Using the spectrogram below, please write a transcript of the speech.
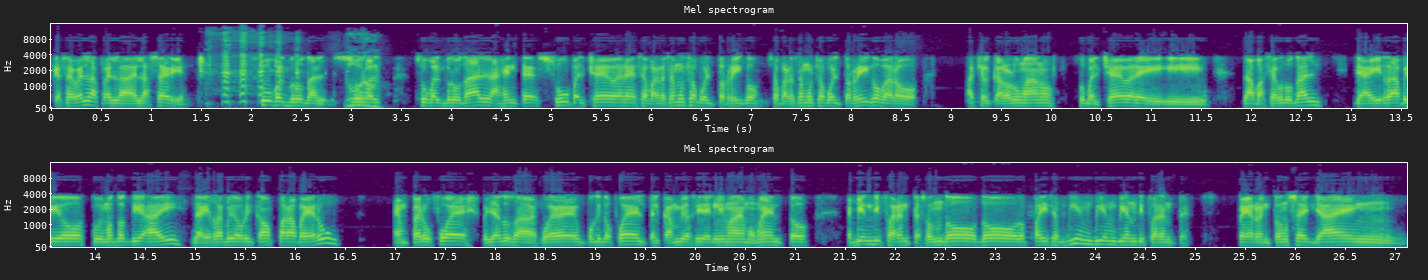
que se ve en la, en la, en la serie. Súper brutal, súper súper brutal. La gente súper chévere. Se parece mucho a Puerto Rico. Se parece mucho a Puerto Rico, pero hecho el calor humano súper chévere y, y la pasé brutal. De ahí rápido, estuvimos dos días ahí. De ahí rápido brincamos para Perú. En Perú fue, pues ya tú sabes, fue un poquito fuerte, el cambio así de clima de momento. Es bien diferente, son dos, dos, dos países bien, bien, bien diferentes. Pero entonces ya en,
